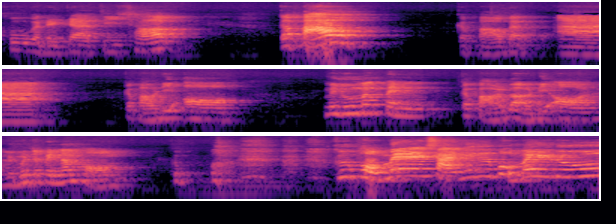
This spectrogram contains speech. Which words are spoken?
คู่กับนาฬิกาจีช็อคกระเป๋ากระเป๋าแบบอ่ากระเป๋าดีออไม่รู้มันเป็นกระเป๋าหรือเปล่าดีออหรือมันจะเป็นน้ำหอม คือคือผมไม่ได้ใส่นี่คือผมไม่รู้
